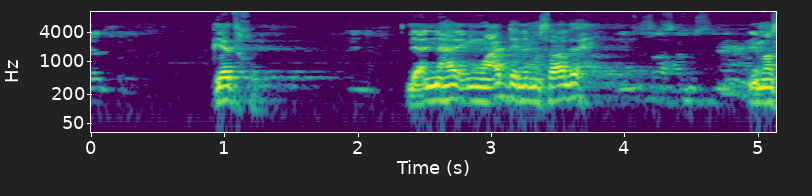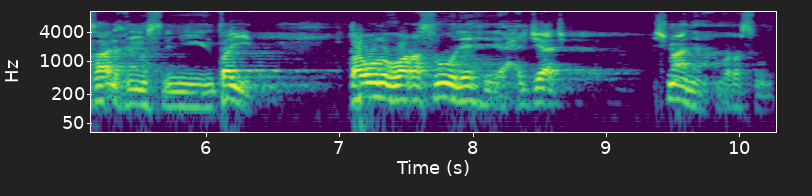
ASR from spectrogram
يدخل. يدخل. لأنها معدة لمصالح لمصالح المسلمين. طيب. قوله ورسوله يا حجاج. إيش معنى ورسوله؟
